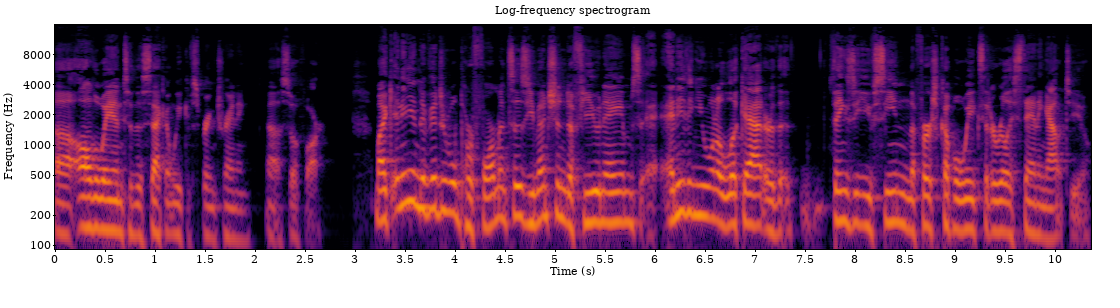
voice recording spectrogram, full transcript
uh, all the way into the second week of spring training uh, so far. Mike, any individual performances? You mentioned a few names. Anything you want to look at, or the things that you've seen in the first couple weeks that are really standing out to you?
